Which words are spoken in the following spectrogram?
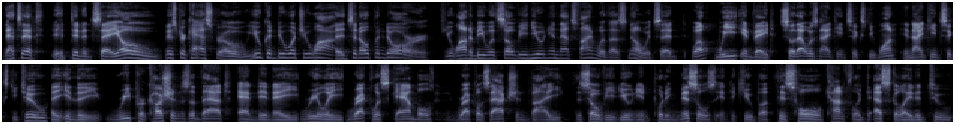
That's it. It didn't say, oh, Mr. Castro, you can do what you want. It's an open door. If you want to be with Soviet Union, that's fine with us. No, it said, well, we invade. So that was 1961. In 1962, in the repercussions of that, and in a really reckless gamble and reckless action by the Soviet Union putting missiles into Cuba, this whole conflict escalated to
